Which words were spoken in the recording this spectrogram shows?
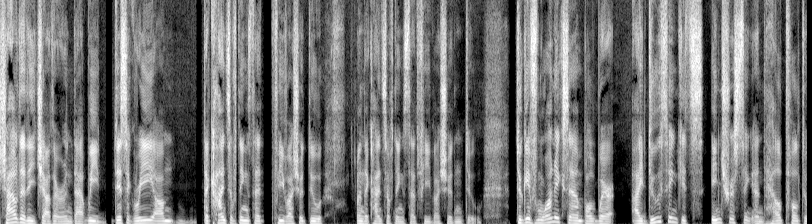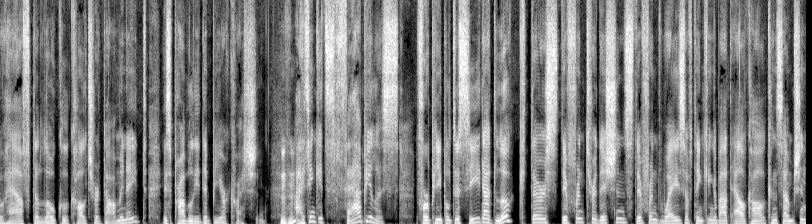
shout at each other and that we disagree on the kinds of things that FIFA should do and the kinds of things that FIFA shouldn't do. To give one example where I do think it's interesting and helpful to have the local culture dominate is probably the beer question. Mm-hmm. I think it's fabulous for people to see that look, there's different traditions, different ways of thinking about alcohol consumption,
